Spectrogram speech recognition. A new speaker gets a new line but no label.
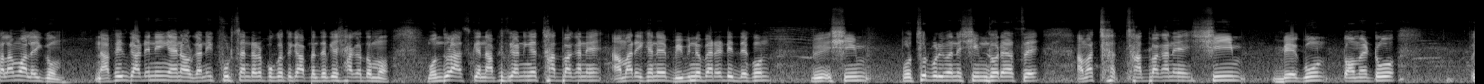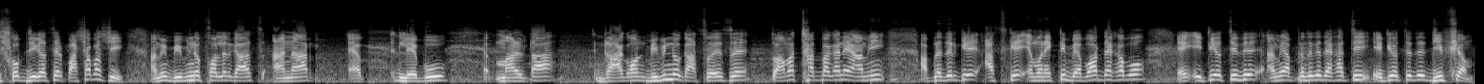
আসসালামু আলাইকুম। Nafis gardening and organic food সেন্টারের পক্ষ থেকে আপনাদেরকে স্বাগতম। বন্ধুরা, আজকে নাফিস গার্ডেনিংয়ের ছাদ বাগানে আমার এখানে বিভিন্ন ভ্যারাইটির দেখুন শিম, প্রচুর পরিমাণে শিম ধরে আছে। আমার ছাদ বাগানে শিম, বেগুন, টমেটো, সবজি গাছের পাশাপাশি আমি বিভিন্ন ফলের গাছ, আনার লেবু, মালটা, ড্রাগন বিভিন্ন গাছ রয়েছে। তো আমার ছাদ বাগানে আমি আপনাদেরকে আজকে এমন একটি ব্যবহার দেখাবো। এটি হচ্ছে যে আমি আপনাদেরকে দেখাচ্ছি, এটি হচ্ছে যে জিপসাম।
